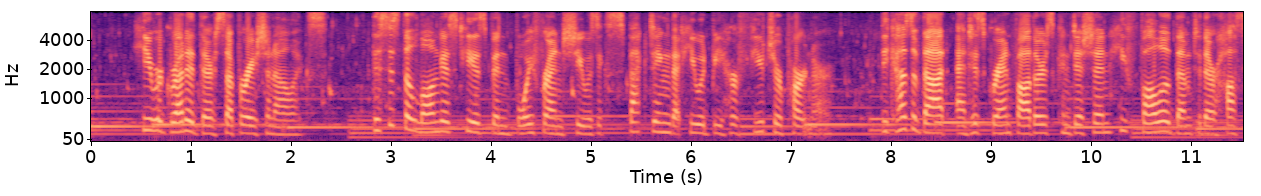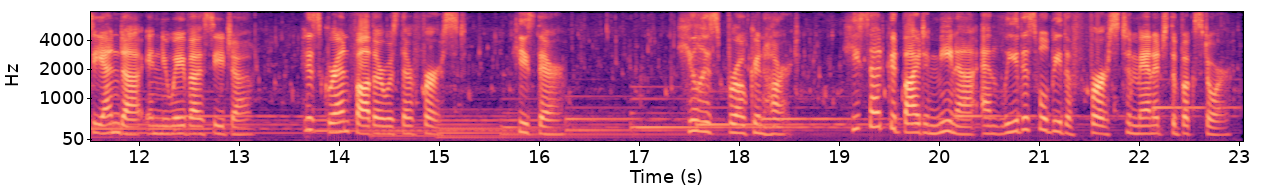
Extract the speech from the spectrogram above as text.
He regretted their separation, Alex. This is the longest he has been boyfriend. She was expecting that he would be her future partner. Because of that and his grandfather's condition, he followed them to their hacienda in Nueva Ecija. His grandfather was there first. He's there. Heal his broken heart. He said goodbye to Mina, and Leithis will be the first to manage the bookstore.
